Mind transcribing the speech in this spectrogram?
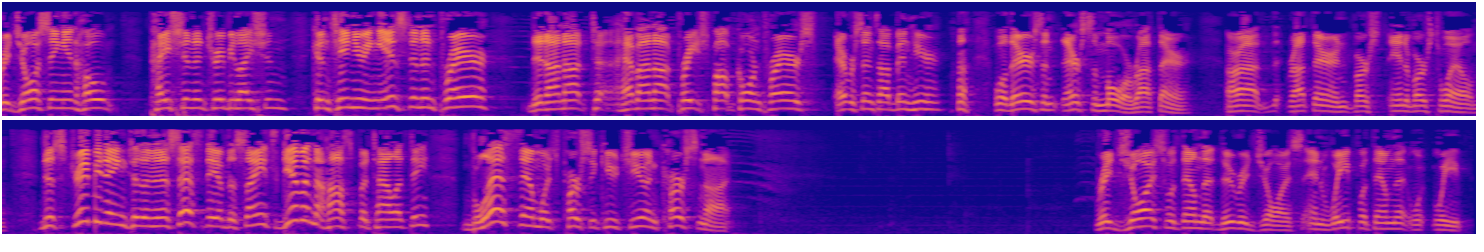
Rejoicing in hope, patient in tribulation, continuing instant in prayer. Did I not, have I not preached popcorn prayers ever since I've been here? well, there's, an, there's some more right there. All right, right there in verse, end of verse 12. Distributing to the necessity of the saints, giving the hospitality, bless them which persecute you and curse not. Rejoice with them that do rejoice, and weep with them that weep.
